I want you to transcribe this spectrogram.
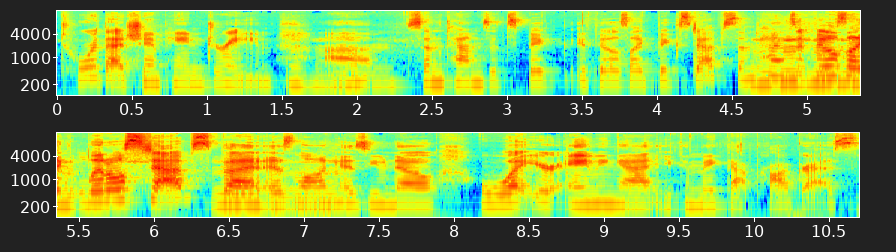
toward that champagne dream. Mm-hmm. Um, sometimes it's big it feels like big steps. Sometimes it feels like little steps but as long mm-hmm. as you know what you're aiming at you can make that progress.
